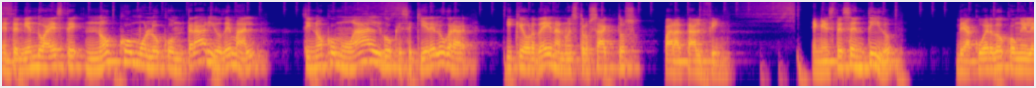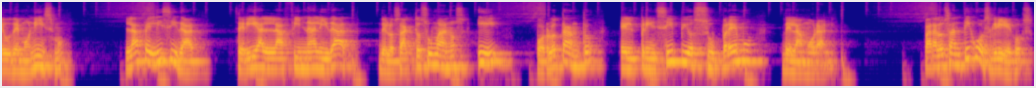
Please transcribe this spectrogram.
entendiendo a este no como lo contrario de mal, sino como algo que se quiere lograr y que ordena nuestros actos para tal fin. En este sentido, de acuerdo con el eudemonismo, la felicidad sería la finalidad de los actos humanos y, por lo tanto, el principio supremo de la moral. Para los antiguos griegos,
